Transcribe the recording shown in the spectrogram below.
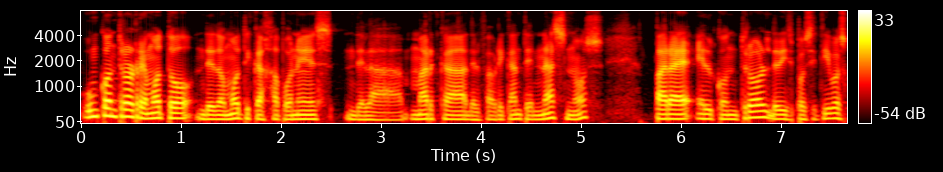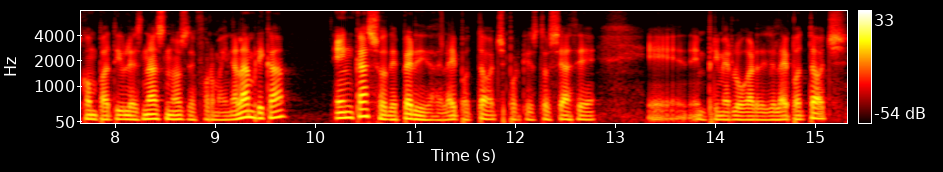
un control remoto de domótica japonés de la marca del fabricante Nasnos para el control de dispositivos compatibles Nasnos de forma inalámbrica, en caso de pérdida del iPod Touch, porque esto se hace eh, en primer lugar desde el iPod Touch,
